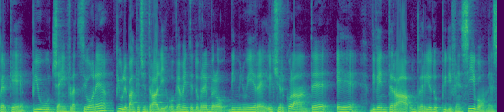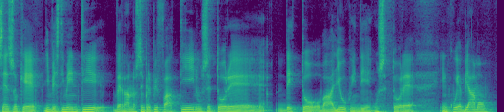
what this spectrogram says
perché più c'è inflazione, più le banche centrali ovviamente dovrebbero diminuire il circolante e diventerà un periodo più difensivo, nel senso che gli investimenti verranno sempre più fatti in un settore detto value, quindi un settore in cui abbiamo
